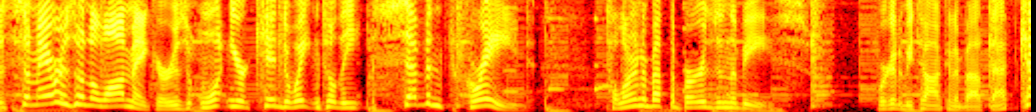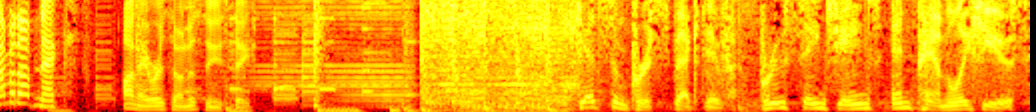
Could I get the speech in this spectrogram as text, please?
some Arizona lawmakers want your kid to wait until the seventh grade to learn about the birds and the bees? We're going to be talking about that coming up next on Arizona's news station. Get some perspective. Bruce St. James and Pamela Hughes.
